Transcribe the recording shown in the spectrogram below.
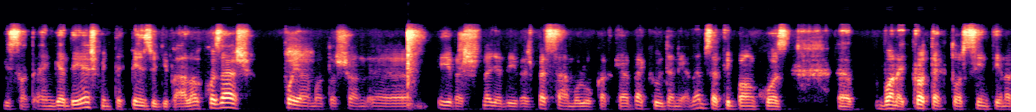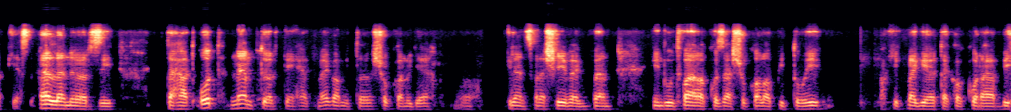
viszont engedélyes, mint egy pénzügyi vállalkozás, folyamatosan éves, negyedéves beszámolókat kell beküldeni a Nemzeti Bankhoz, van egy protektor szintén, aki ezt ellenőrzi, tehát ott nem történhet meg, amit sokan ugye a 90-es években indult vállalkozások alapítói, akik megéltek a korábbi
